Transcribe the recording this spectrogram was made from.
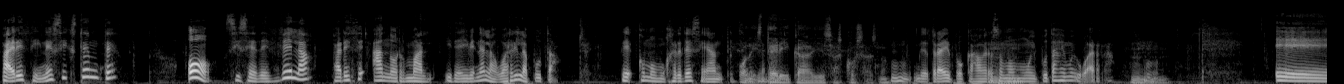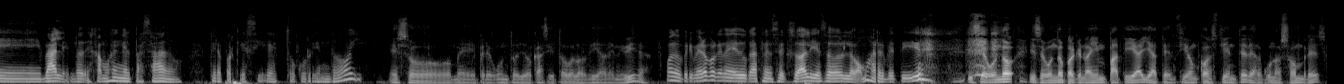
parece inexistente o, si se desvela, parece anormal. Y de ahí viene la guarra y la puta, Sí. de- como mujer deseante. O la histérica y esas cosas, ¿no? Mm, De otra época, ahora somos muy putas y muy guarras. Mm. Eh, vale, lo dejamos en el pasado, pero ¿por qué sigue esto ocurriendo hoy? Eso me pregunto yo casi todos los días de mi vida. Bueno, primero porque no hay educación sexual y eso lo vamos a repetir. Y segundo, y segundo porque no hay empatía y atención consciente de algunos hombres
